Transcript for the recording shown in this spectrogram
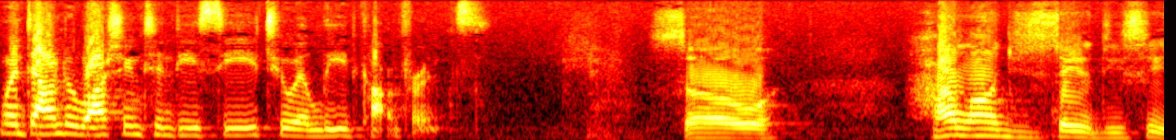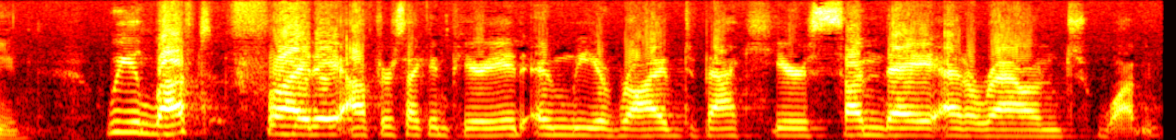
went down to Washington, D.C. to a lead conference. So, how long did you stay at D.C.? We left Friday after second period, and we arrived back here Sunday at around 1.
